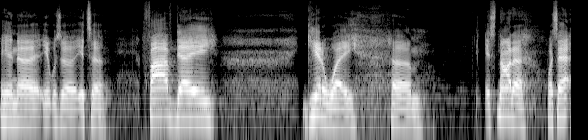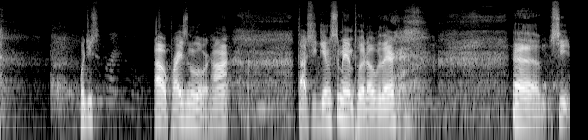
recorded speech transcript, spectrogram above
and uh, it was a, it's a five-day getaway. Um, it's not a, what's that? What'd you? Oh, praising the Lord. All right. Thought she'd give us some input over there. Uh, she,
